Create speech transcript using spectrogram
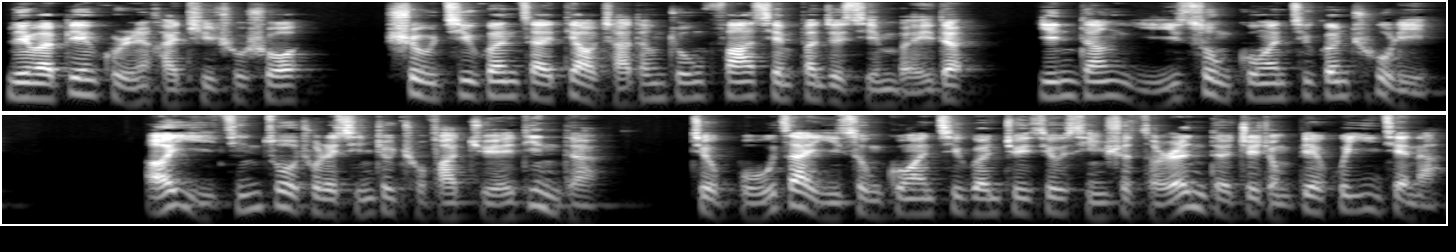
另外，辩护人还提出说，税务机关在调查当中发现犯罪行为的。应当移送公安机关处理，而已经做出了行政处罚决定的，就不再移送公安机关追究刑事责任的这种辩护意见呢？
